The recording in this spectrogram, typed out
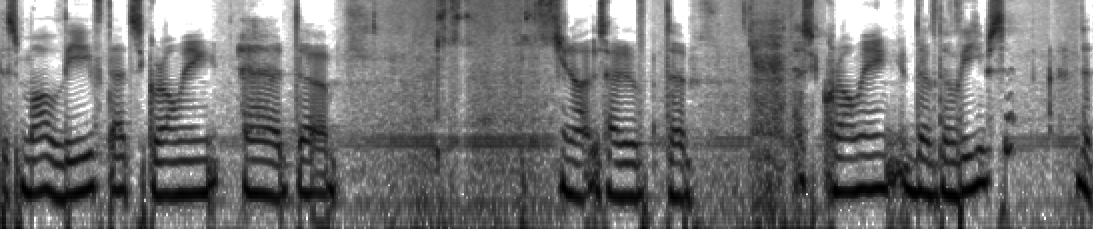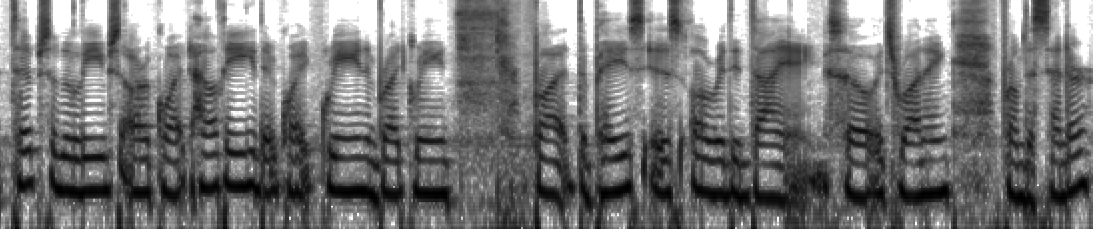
the small leaf that's growing at the you know the side of the that's growing the, the leaves the tips of the leaves are quite healthy they're quite green and bright green but the base is already dying so it's running from the center.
